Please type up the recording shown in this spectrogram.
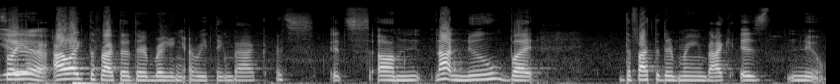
So yeah, I like the fact that they're bringing everything back. It's it's um not new, but the fact that they're bringing back is new.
